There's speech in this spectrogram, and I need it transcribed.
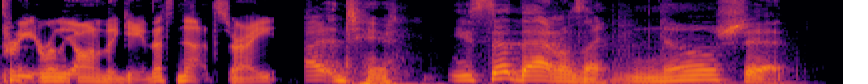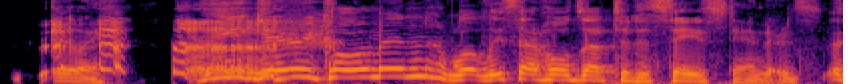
pretty early on in the game. That's nuts, right? I, dude, you said that, and I was like, "No shit, really." The Gary Coleman. Well, at least that holds up to the save standards.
